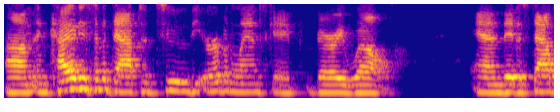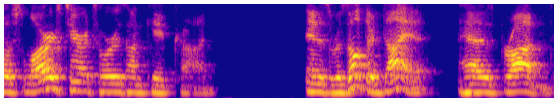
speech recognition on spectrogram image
Um, and coyotes have adapted to the urban landscape very well. And they've established large territories on Cape Cod. And as a result, their diet has broadened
